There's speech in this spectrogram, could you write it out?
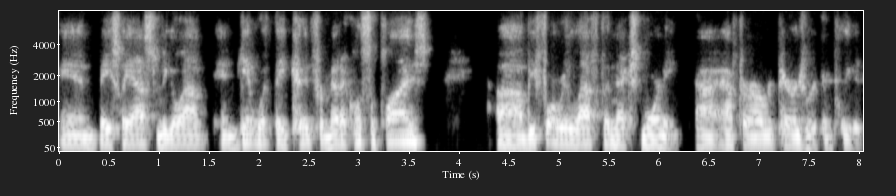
and basically asked them to go out and get what they could for medical supplies uh, before we left the next morning uh, after our repairs were completed.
